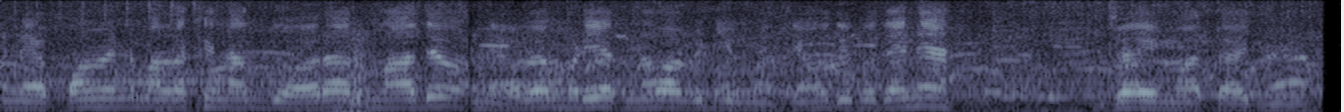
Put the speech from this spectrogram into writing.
અને કોમેન્ટમાં લખી નાખજો હર હર મહાદેવ. અને હવે મળીએ એક નવા વિડીયોમાં ત્યાં સુધી બધાને જય માતાજી.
